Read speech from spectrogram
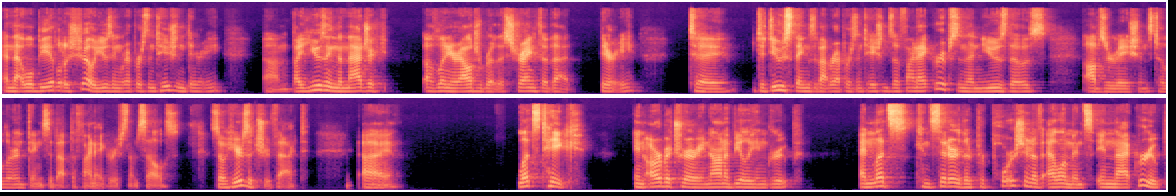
and that we'll be able to show using representation theory um, by using the magic of linear algebra, the strength of that theory, to deduce things about representations of finite groups and then use those observations to learn things about the finite groups themselves. So here's a true fact. Uh, let's take an arbitrary non-abelian group and let's consider the proportion of elements in that group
